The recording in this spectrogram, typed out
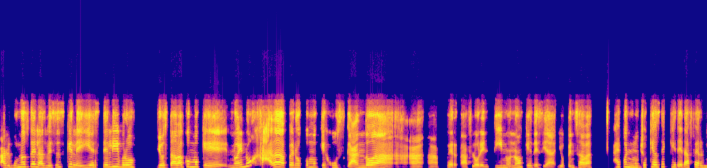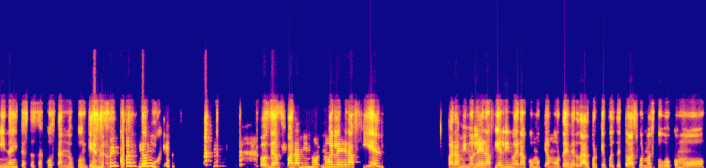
algunas de las veces que leí este libro, yo estaba como que, no enojada, pero como que juzgando a, a, a, a Florentino, ¿no? Que decía, yo pensaba, ay, pues mucho que has de querer a Fermina y te estás acostando con quién sabe cuánta mujer. O sea, para mí no, no le era fiel, para mí no le era fiel y no era como que amor de verdad, porque pues de todas formas tuvo como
